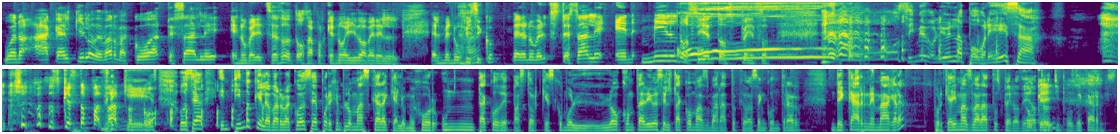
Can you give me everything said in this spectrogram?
Bueno, acá el kilo de barbacoa te sale en Uber Eats, eso, o sea, porque no he ido a ver el, el menú Ajá. físico, pero en Uber Eats te sale en 1200 pesos. ¡Oh! Sí me dolió en la pobreza. ¿Qué está ¿De pasando? qué no? es? O sea, entiendo que la barbacoa sea, por ejemplo, más cara que a lo mejor un taco de pastor, que es como lo contrario, es el taco más barato que vas a encontrar de carne magra, porque hay más baratos, pero de otros tipos de carnes.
